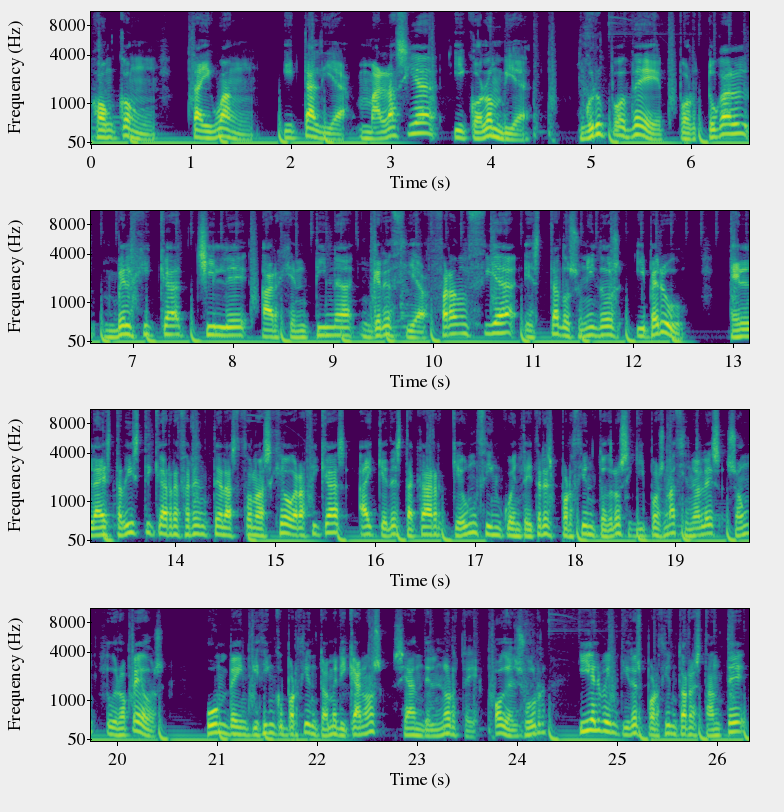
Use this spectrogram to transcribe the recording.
Hong Kong, Taiwán, Italia, Malasia y Colombia. Grupo D, Portugal, Bélgica, Chile, Argentina, Grecia, Francia, Estados Unidos y Perú. En la estadística referente a las zonas geográficas hay que destacar que un 53% de los equipos nacionales son europeos, un 25% americanos, sean del norte o del sur, y el 22% restante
